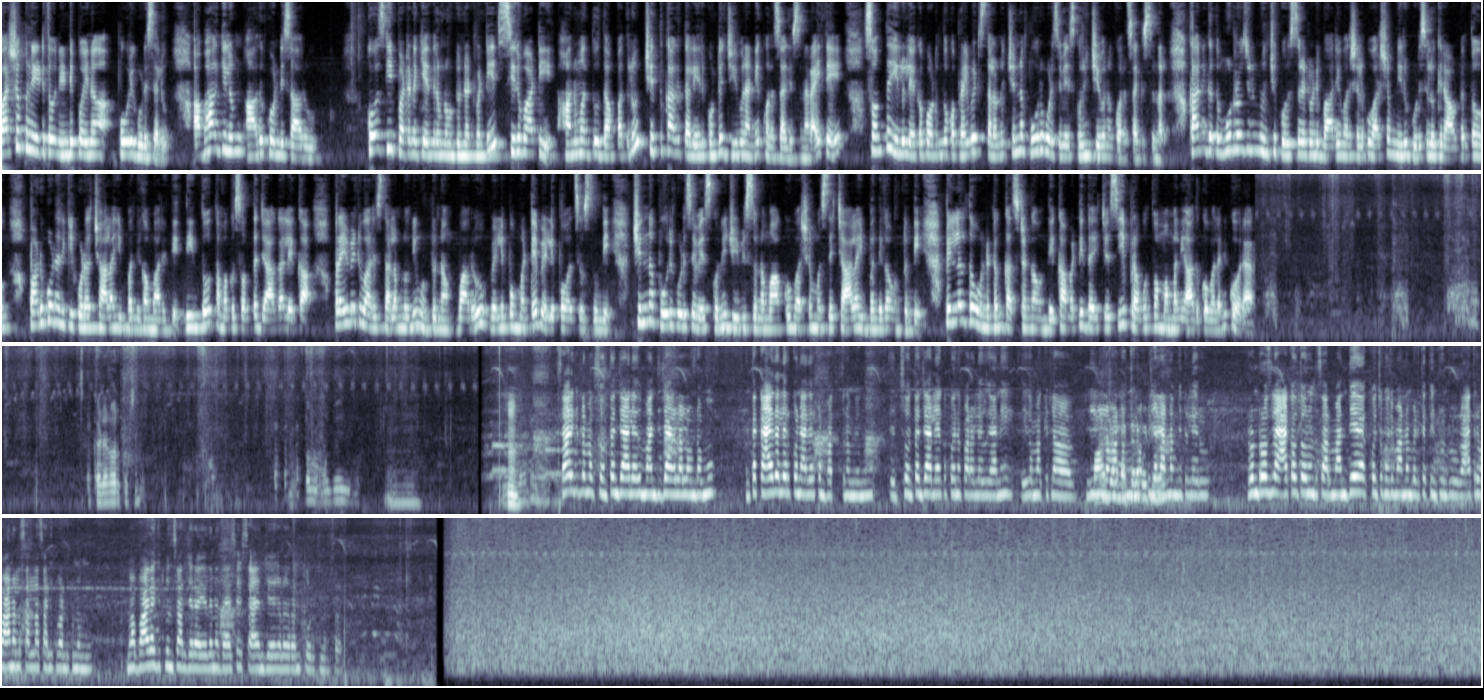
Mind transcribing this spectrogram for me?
వర్షపు నీటితో నిండిపోయిన పూరి గుడిసెలు. అభాగ్యులం ఆదుకోండి సారు. కోస్గి పట్టణ కేంద్రంలో ఉంటున్నటువంటి సిరువాటి హనుమంతు దంపతులు చిత్తు కాగితాలు ఏరుకుంటూ జీవనాన్ని కొనసాగిస్తున్నారు. అయితే సొంత ఇల్లు లేకపోవడంతో ఒక ప్రైవేట్ స్థలంలో చిన్న పూరు గుడిసె వేసుకుని జీవనం కొనసాగిస్తున్నారు. కానీ గత మూడు రోజుల నుంచి కురుస్తున్నటువంటి భారీ వర్షాలకు వర్షం నీరు గుడిసెలోకి రావడంతో పడుకోవడానికి కూడా చాలా ఇబ్బందిగా మారింది. దీంతో తమకు సొంత జాగా లేక ప్రైవేట్ వారి స్థలంలోనే ఉంటున్నాం. వారు వెళ్ళిపోమ్మంటే వెళ్ళిపోవాల్సి వస్తుంది. చిన్న పూరి గుడిసె వేసుకొని జీవిస్తున్న మాకు వర్షం వస్తే చాలా ఇబ్బంది ఇబ్బందిగా ఉంటుంది. పిల్లలతో ఉండటం కష్టంగా ఉంది. కాబట్టి దయచేసి ప్రభుత్వం మమ్మల్ని ఆదుకోవాలని కోరారు. ఎక్కడ వరకు వచ్చింది సార్ ఇట్లా మాకు సొంతం జాలేదు మంది జాగాలలో ఉండము. ఇంత కాయిదాలు ఎరుకొని అది ఎరుకొని బతుకుతున్నాం మేము. సొంతం జా లేకపోయినా పర్వాలేదు కానీ ఇక మాకు ఇట్లా పిల్లలు అన్నం తింటలేరు. రెండు రోజులు ఆకలితో ఉండు సార్. మందే కొంచెం కొంచెం అన్నం పెడితే తింటుండ్రు. రాత్రి వానలు సల్లా చలికి వండుకున్నాము. మా బాధ గిట్లుంది సార్ జర. ఏదైనా దయచేసి సాయం చేయగలరని కోరుతున్నాం సార్.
